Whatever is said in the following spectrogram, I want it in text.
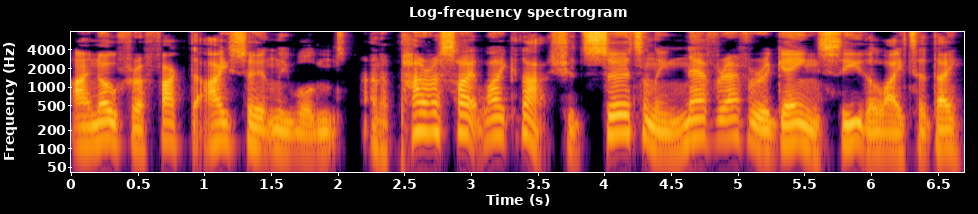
I know for a fact that I certainly wouldn't, and a parasite like that should certainly never ever again see the light of day.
